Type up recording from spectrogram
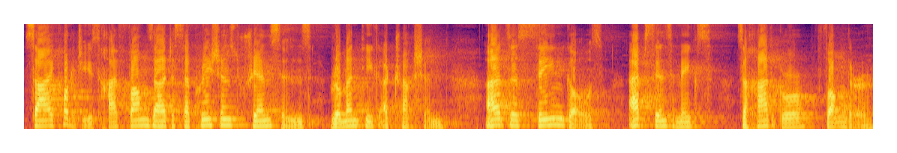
Psychologists have found that separation strengthens romantic attraction. As the saying goes, absence makes the heart grow fonder.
